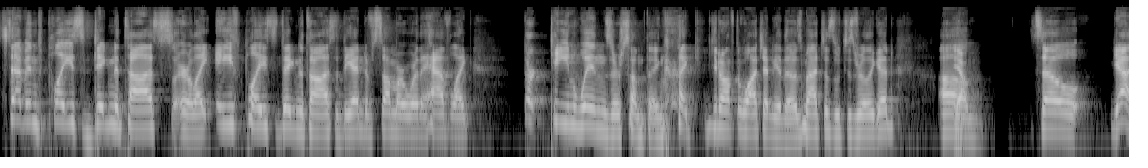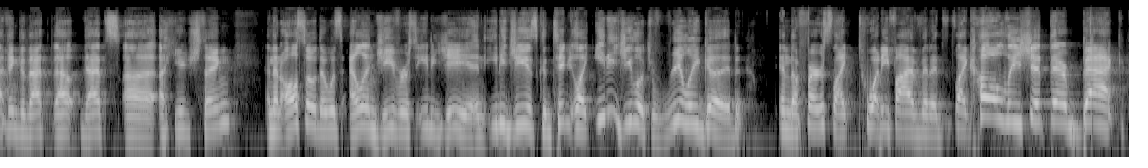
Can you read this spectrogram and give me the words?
seventh place Dignitas or like eighth place Dignitas at the end of summer where they have like 13 wins or something. Like you don't have to watch any of those matches, which is really good. Um, Yep. So yeah, I think that, that, that that's uh, a huge thing. And then also there was LNG versus EDG, and EDG is continue like EDG looked really good in the first like 25 minutes. It's like holy shit, they're back.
